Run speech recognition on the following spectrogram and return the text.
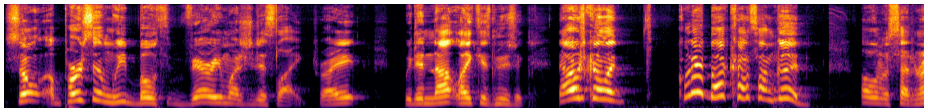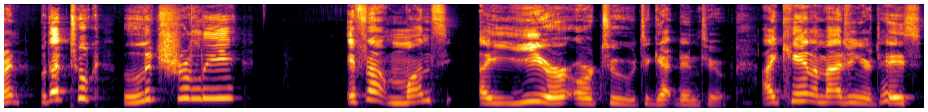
So a person we both very much disliked, right? We did not like his music. Now I was kind of like Black kind of sound good all of a sudden, right? But that took literally, if not months, a year or two to get into. I can't imagine your taste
